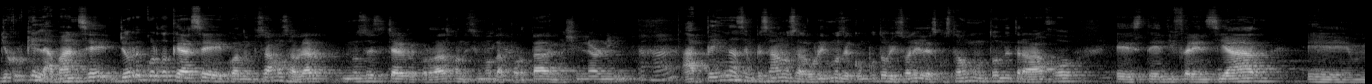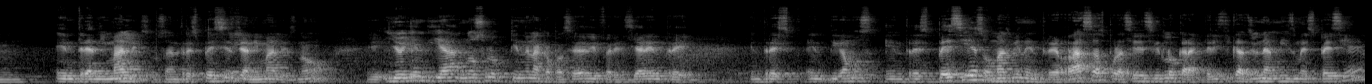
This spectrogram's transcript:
yo creo que el avance, yo recuerdo que hace, cuando empezamos a hablar, no sé si Chávez recordabas cuando hicimos la portada de Machine Learning, Ajá. apenas empezaban los algoritmos de cómputo visual y les costaba un montón de trabajo este, diferenciar eh, entre animales, o sea, entre especies Sí. de animales, ¿no? Eh, y hoy en día no solo tienen la capacidad de diferenciar entre, entre en- digamos, entre especies o más bien entre razas, por así decirlo, características de una misma especie,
